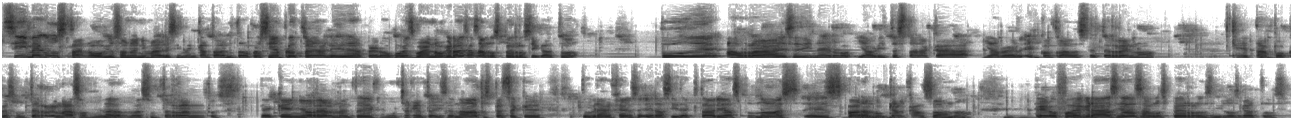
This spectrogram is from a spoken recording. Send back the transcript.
sí me gustan, obvio, son animales y me encantaban y todo, pero siempre traía la idea. Pero pues bueno, gracias a los perros y gatos pude ahorrar ese dinero y ahorita estar acá y haber encontrado este terreno que tampoco es un terrenazo ni nada, ¿no? Es un terreno pues pequeño realmente. Mucha gente dice, no, pues pensé que tu granja era así de hectáreas. Pues no, es, es para lo que alcanzó, ¿no? Pero fue gracias a los perros y los gatos,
